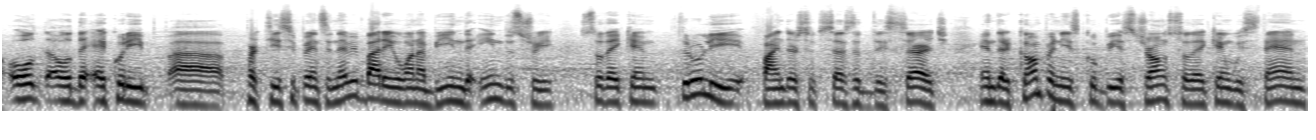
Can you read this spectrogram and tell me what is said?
all, the, all the equity uh, participants and everybody want to be in the industry so they can truly find their success that they search. And their companies could be strong so they can withstand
